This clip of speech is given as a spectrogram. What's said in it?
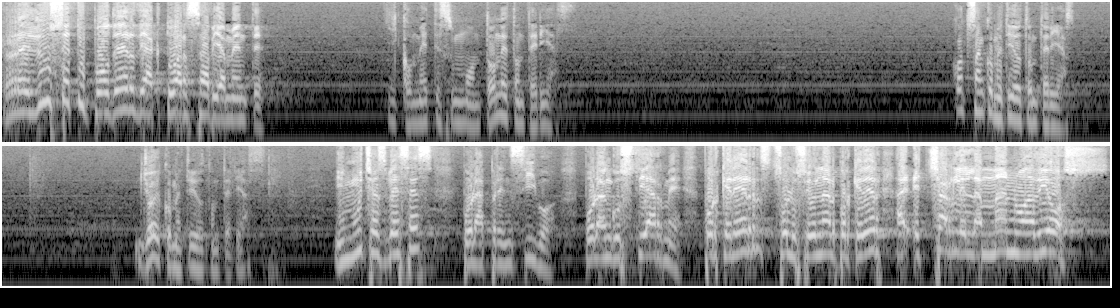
reduce tu poder de actuar sabiamente y cometes un montón de tonterías. ¿Cuántos han cometido tonterías? Yo he cometido tonterías. Y muchas veces por aprensivo, por angustiarme, por querer solucionar, por querer echarle la mano a Dios.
